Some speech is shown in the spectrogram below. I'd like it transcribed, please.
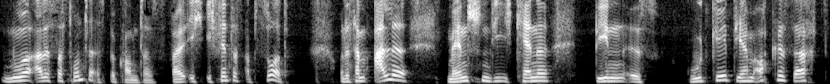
nur alles, was drunter ist, bekommt das. Weil ich, ich finde das absurd. Und das haben alle Menschen, die ich kenne, denen es gut geht, die haben auch gesagt,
